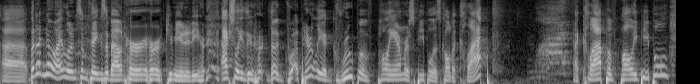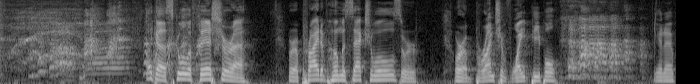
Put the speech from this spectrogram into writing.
Uh, but uh, no, I learned some things about her her community. Her, actually, the, her, the gr- apparently a group of polyamorous people is called a clap. What? A clap of poly people. like a school of fish or a or a pride of homosexuals or or a brunch of white people. you know.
